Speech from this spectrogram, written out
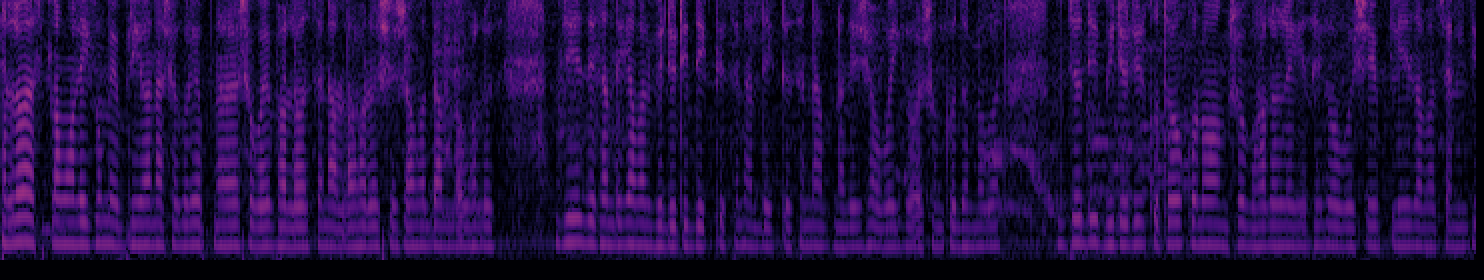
হ্যালো, আসসালামু আলাইকুম এভরিওয়ান। আশা করি আপনারা সবাই ভালো আছেন। আল্লাহর শেষ মধ্যে আমরাও ভালো আছি। যে যেখান থেকে আমার ভিডিওটি দেখতেছেন আর দেখতেছেন না, আপনাদের সবাইকে অসংখ্য ধন্যবাদ। যদি ভিডিওটির কোথাও কোনো অংশ ভালো লেগে থাকে, অবশ্যই প্লিজ আমার চ্যানেলটি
